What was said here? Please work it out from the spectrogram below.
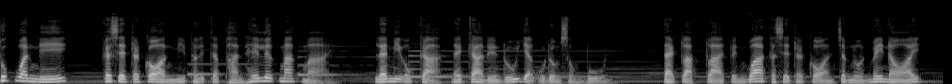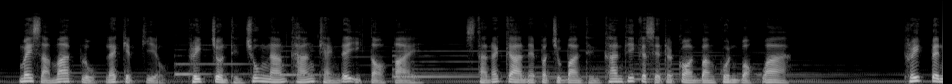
ทุกวันนี้เกษตรกรมีผลิตภัณฑ์ให้เลือกมากมาย และมีโอกาสในการเรียนรู้อย่างอุดมสมบูรณ์ แต่กลับกลายเป็นว่าเกษตรกรจำนวนไม่น้อย ไม่สามารถปลูกและเก็บเกี่ยว พริกจนถึงช่วงน้ำค้างแข็งได้อีกต่อไป สถานการณ์ในปัจจุบันถึงขั้นที่เกษตรกรบางคนบอกว่า พริกเป็น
